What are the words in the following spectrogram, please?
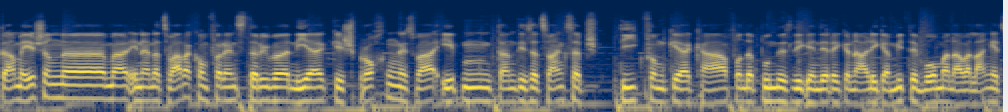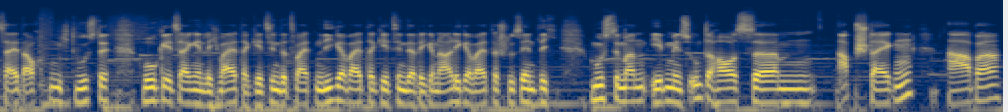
da haben wir eh schon äh, mal in einer Zwarer-Konferenz darüber näher gesprochen. Es war eben dann dieser Zwangsabstieg vom GRK von der Bundesliga in die Regionalliga Mitte, wo man aber lange Zeit auch nicht wusste, wo geht's eigentlich weiter. Geht's in der zweiten Liga weiter? Geht's in der Regionalliga weiter? Schlussendlich musste man eben ins Unterhaus ähm, absteigen, aber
